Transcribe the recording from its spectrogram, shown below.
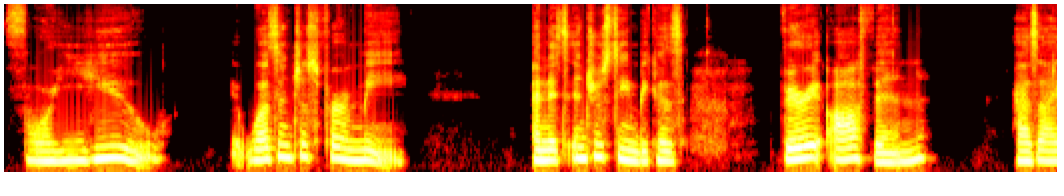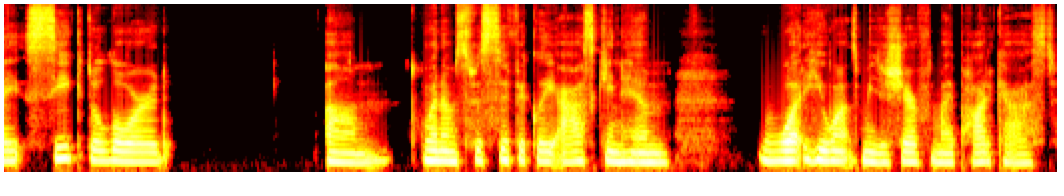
for you. It wasn't just for me. And it's interesting because very often, as I seek the Lord, um, when I'm specifically asking Him what He wants me to share for my podcast,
